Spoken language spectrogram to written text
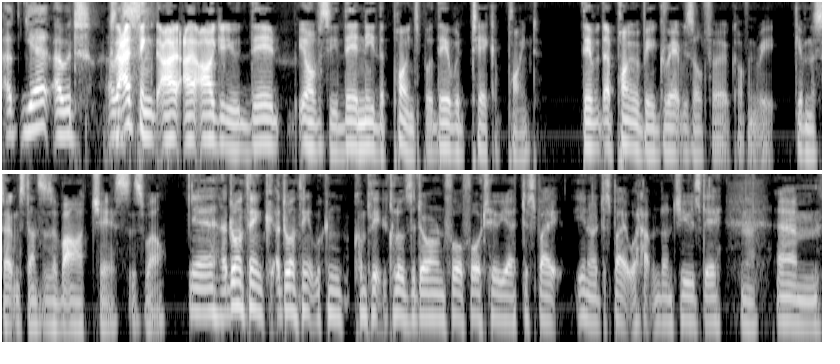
Uh, yeah, I would. I, would I think I, I argue they you obviously they need the points, but they would take a point. They, that point would be a great result for Coventry, given the circumstances of our chase as well. Yeah, I don't think I don't think we can completely close the door on four four two yet, despite you know despite what happened on Tuesday. No. Um,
